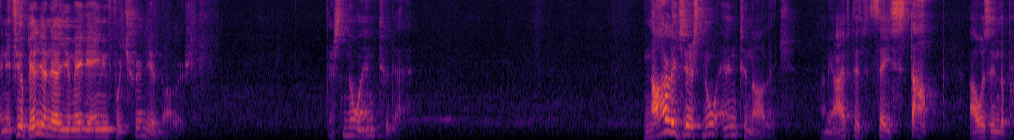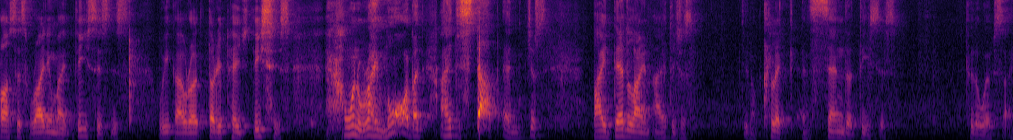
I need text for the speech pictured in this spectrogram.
And if you're a billionaire, you may be aiming for trillion dollars. There's no end to that. Knowledge, there's no end to knowledge. I mean, I have to say, stop. I was in the process of writing my thesis this week. I wrote a 30 page thesis. And I want to write more, but I had to stop and just, by deadline, I had to just, you know, click and send the thesis to the website.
